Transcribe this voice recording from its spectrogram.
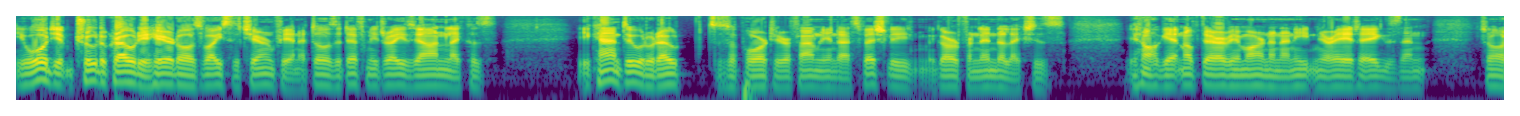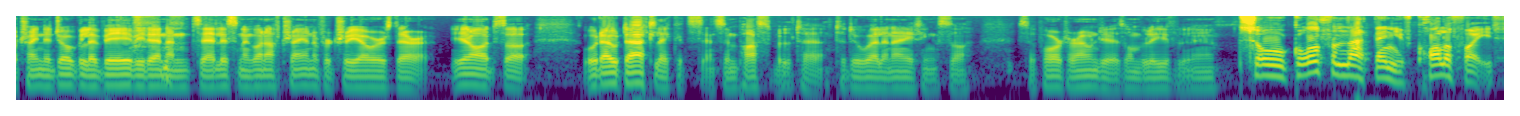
you would you, through the crowd you hear those voices cheering for you, and it does. It definitely drives you on, like because you can't do it without the support of your family and that. Especially my girlfriend Linda, like she's you know getting up there every morning and eating your eight eggs and you know trying to juggle a baby then and say, listen, I'm going off training for three hours there. You know, so without that, like it's it's impossible to to do well in anything. So support around you is unbelievable. Yeah. So going from that, then you've qualified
